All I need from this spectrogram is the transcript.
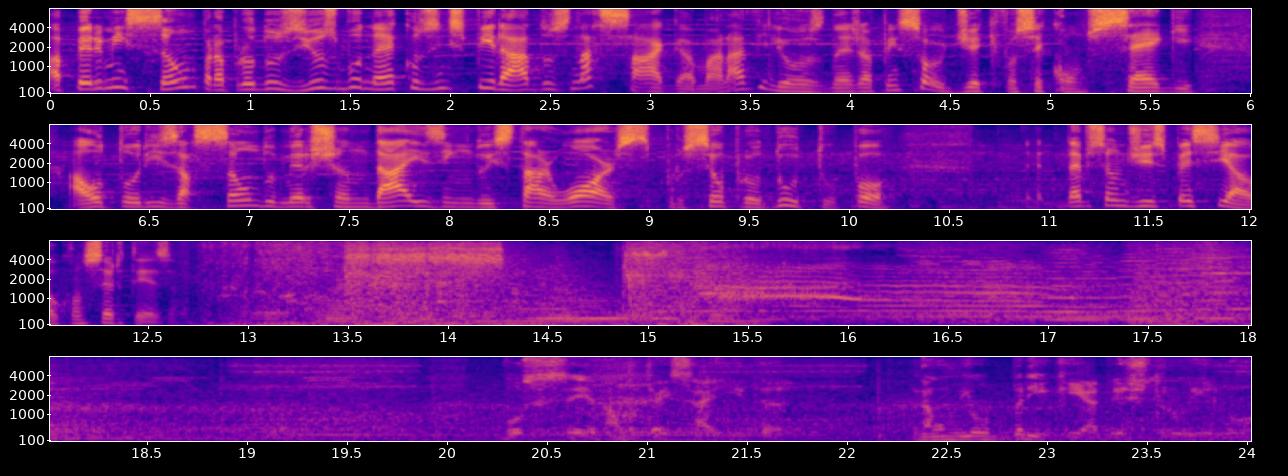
a permissão para produzir os bonecos inspirados na saga. Maravilhoso, né? Já pensou o dia que você consegue a autorização do merchandising do Star Wars para o seu produto? Pô, deve ser um dia especial, com certeza. Você não tem saída. Não me obrigue a destruí-lo.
